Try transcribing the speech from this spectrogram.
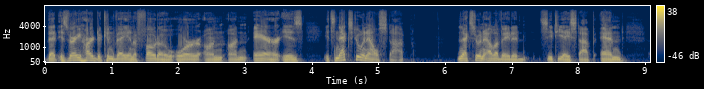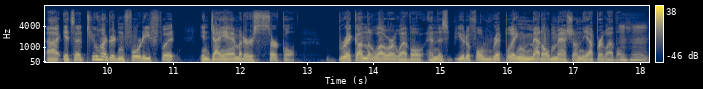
that is very hard to convey in a photo or on on air is it's next to an L stop next to an elevated CTA stop, and uh, it's a 240 foot in diameter circle, brick on the lower level, and this beautiful rippling metal mesh on the upper level. Mm-hmm.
